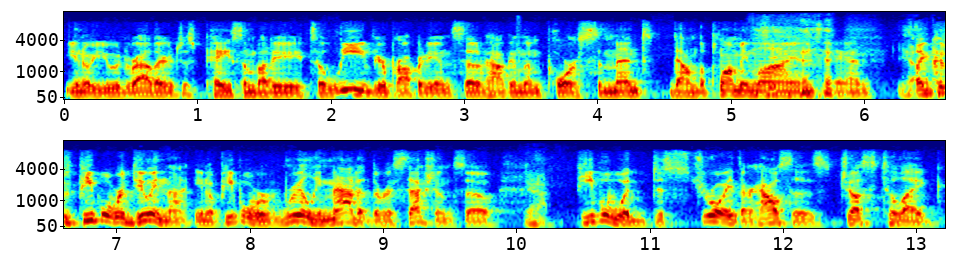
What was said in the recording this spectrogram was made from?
you know, you would rather just pay somebody to leave your property instead of having them pour cement down the plumbing lines and Yeah. like because people were doing that. You know, people were really mad at the recession, so Yeah. people would destroy their houses just to like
